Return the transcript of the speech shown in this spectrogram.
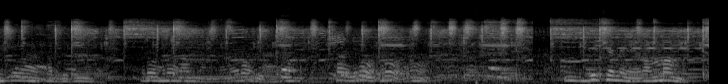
Amma, ro, na,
